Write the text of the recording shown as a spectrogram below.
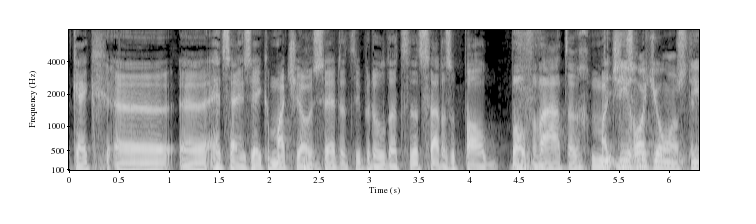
kijk, uh, uh, het zijn zeker macho's. Hè? Dat, ik bedoel, dat, dat staat als een paal boven water. Machismo, die rotjongens die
